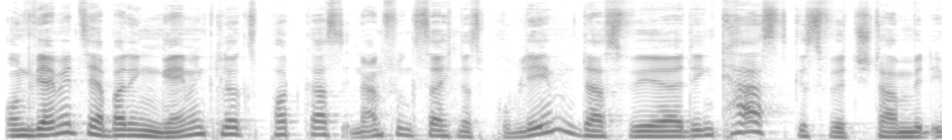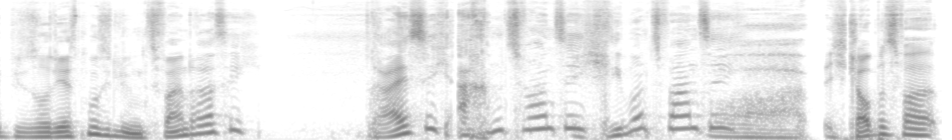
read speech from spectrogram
und wir haben jetzt ja bei den Gaming Clerks Podcast in Anführungszeichen das Problem, dass wir den Cast geswitcht haben mit Episode, jetzt muss ich lügen, 32? 30? 28? 27? Oh, ich glaube, es war.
